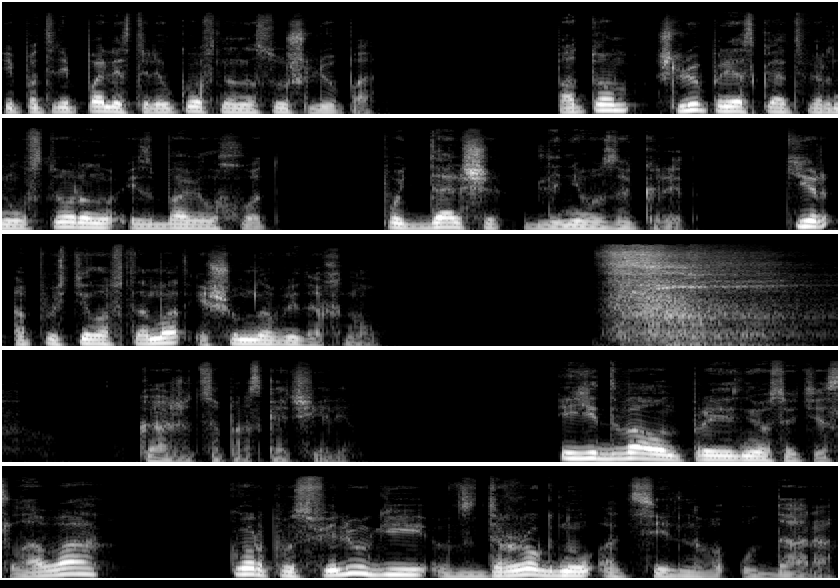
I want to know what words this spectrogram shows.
и потрепали стрелков на носу шлюпа. Потом шлюп резко отвернул в сторону и сбавил ход. Путь дальше для него закрыт. Кир опустил автомат и шумно выдохнул. Фу, кажется, проскочили. И едва он произнес эти слова, корпус филюги вздрогнул от сильного удара.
